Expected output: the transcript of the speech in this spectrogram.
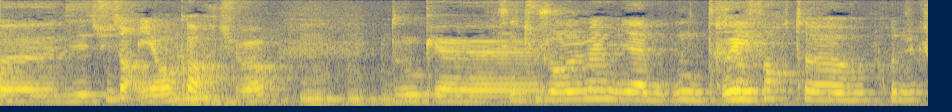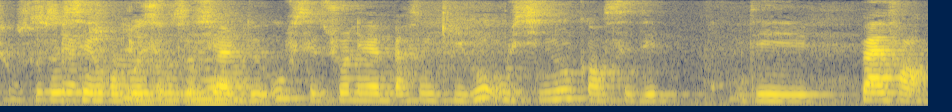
euh, des étudiants et encore Mhm. tu vois. Mhm. Donc euh, C'est toujours le même, il y a une très oui. forte euh, reproduction Ça, sociale. c'est une reproduction sociale de ouf, c'est toujours les mêmes personnes qui vont, ou sinon quand c'est des, des pas, enfin,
